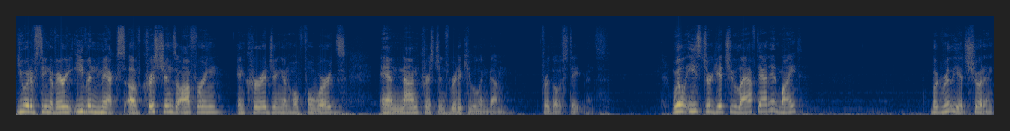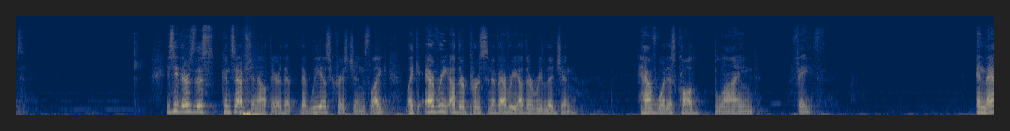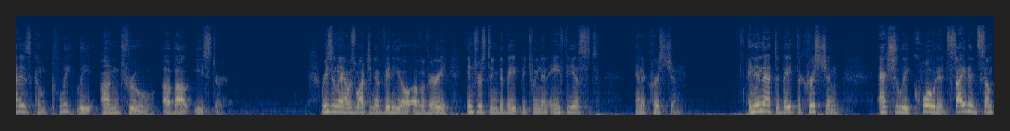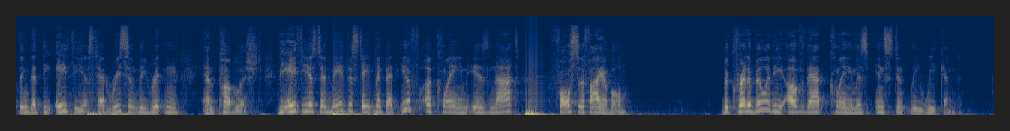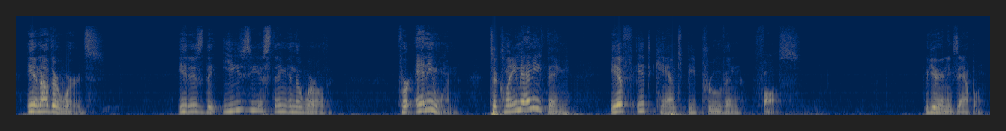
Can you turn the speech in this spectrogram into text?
you would have seen a very even mix of Christians offering encouraging and hopeful words and non Christians ridiculing them for those statements. Will Easter get you laughed at? It might. But really, it shouldn't. You see, there's this conception out there that, that we as Christians, like, like every other person of every other religion, have what is called blind faith. And that is completely untrue about Easter. Recently, I was watching a video of a very interesting debate between an atheist and a Christian. And in that debate, the Christian actually quoted, cited something that the atheist had recently written and published. The atheist had made the statement that if a claim is not falsifiable, the credibility of that claim is instantly weakened. In other words, it is the easiest thing in the world for anyone to claim anything if it can't be proven false. Let me give you an example.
